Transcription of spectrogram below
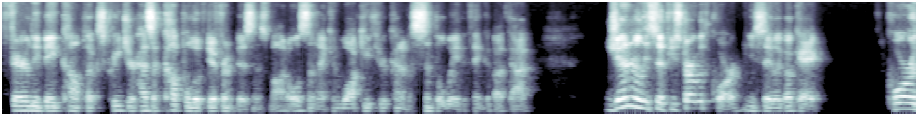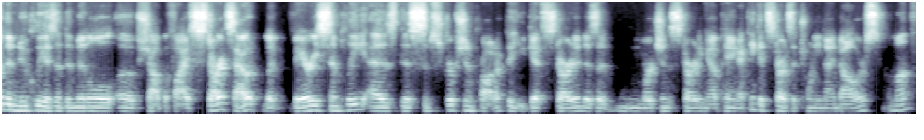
fairly big complex creature has a couple of different business models and I can walk you through kind of a simple way to think about that. Generally, so if you start with core and you say like okay, core the nucleus at the middle of shopify starts out like very simply as this subscription product that you get started as a merchant starting out paying i think it starts at $29 a month.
